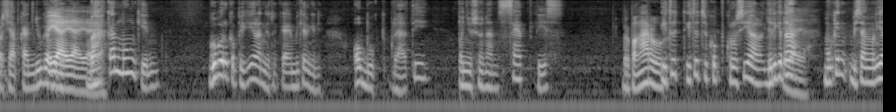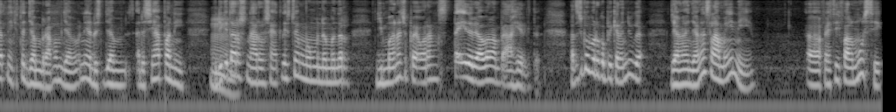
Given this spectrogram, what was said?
persiapkan juga. Iya, gitu. iya, iya, Bahkan mungkin gue baru kepikiran gitu kayak mikir gini. Oh buk berarti penyusunan set list berpengaruh itu itu cukup krusial jadi kita Iya, iya. mungkin bisa ngelihat nih kita jam berapa jam ini ada jam ada siapa nih jadi Hmm. kita harus naruh setlist tuh yang mau bener-bener gimana supaya orang stay dari awal sampai akhir gitu nah terus gue baru kepikiran juga jangan-jangan selama ini eh, festival musik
